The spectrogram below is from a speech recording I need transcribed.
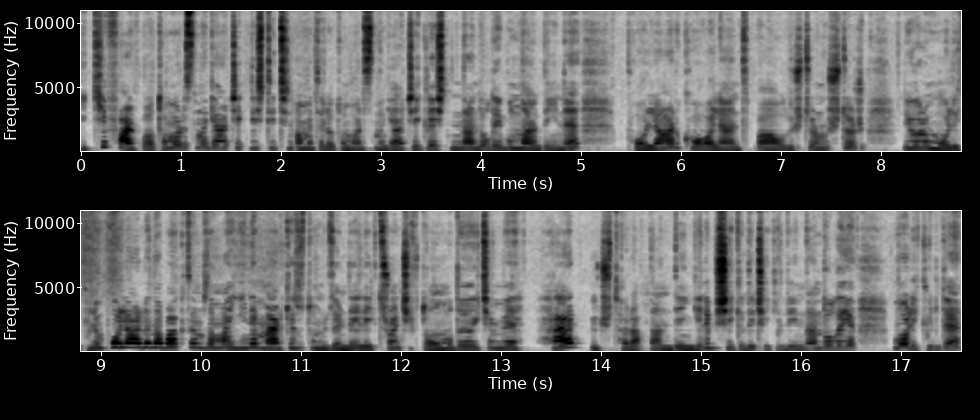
iki farklı atom arasında gerçekleştiği için ametal atom arasında gerçekleştiğinden dolayı bunlar da yine polar kovalent bağ oluşturmuştur. Diyorum molekülün polarlığına baktığım zaman yine merkez atom üzerinde elektron çifti olmadığı için ve her üç taraftan dengeli bir şekilde çekildiğinden dolayı molekülde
